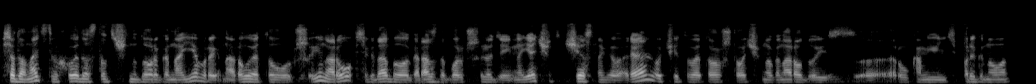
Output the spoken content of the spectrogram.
Все донатить выходит достаточно дорого на евро, и на РУ это лучше. И на РУ всегда было гораздо больше людей. Но я, честно говоря, учитывая то, что очень много народу из э, РУ комьюнити прыгнуло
